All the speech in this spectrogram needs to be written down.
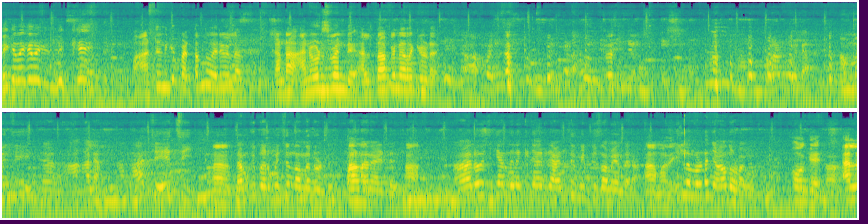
നിക്ക് നിക്ക് നിക്ക് പാട്ട് എനിക്ക് പെട്ടെന്ന് വരുമല്ലോ. കണ്ട അനൗൺസ്മെന്റ് അൽത്താഫിന് ഇറക്കി വിടെ കുഴപ്പമില്ല. അമ്മച്ചി ആ, അല്ല ആ ചേച്ചി നമുക്ക് പെർമിഷൻ തന്നിട്ടുണ്ട് കാണാനായിട്ട്. ആലോചിക്കാൻ നിനക്ക് ഞാൻ രണ്ട് മിനിറ്റ് സമയം തരാം. ഇല്ലെന്നുണ്ടെങ്കിൽ ഞാൻ തുടങ്ങും. ഓക്കെ അല്ല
